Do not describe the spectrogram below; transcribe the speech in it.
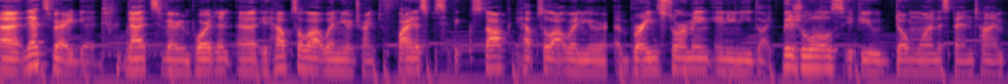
Uh, that's very good. That's very important. Uh, it helps a lot when you're trying to find a specific stock. It helps a lot when you're uh, brainstorming and you need like visuals if you don't want to spend time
